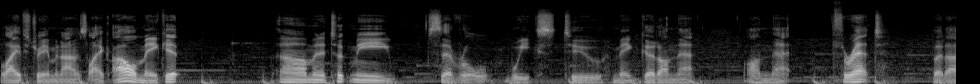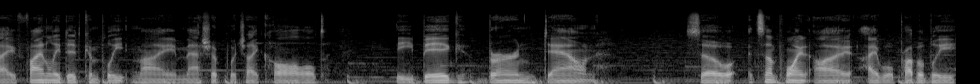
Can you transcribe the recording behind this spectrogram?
live stream and I was like, I'll make it. Um, and it took me several weeks to make good on that on that threat, but I finally did complete my mashup, which I called the Big Burn Down. So at some point, I I will probably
